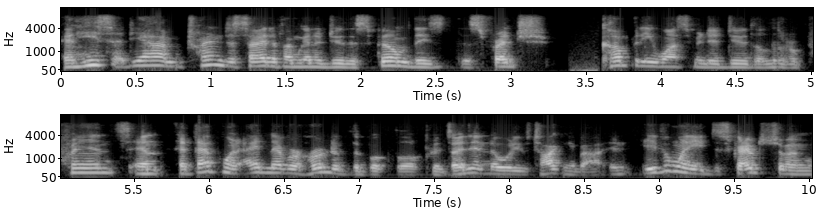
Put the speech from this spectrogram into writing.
and he said, "Yeah, I'm trying to decide if I'm going to do this film. These this French company wants me to do The Little Prince." And at that point, I'd never heard of the book The Little Prince. I didn't know what he was talking about, and even when he described it to me,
